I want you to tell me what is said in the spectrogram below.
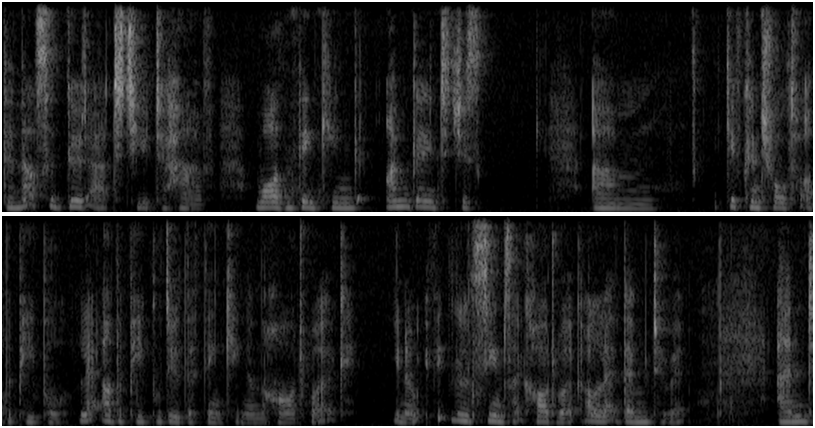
then that's a good attitude to have rather than thinking I'm going to just um, give control to other people, let other people do the thinking and the hard work. You know, if it seems like hard work, I'll let them do it. And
